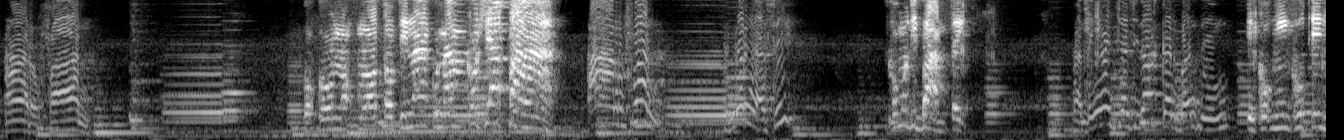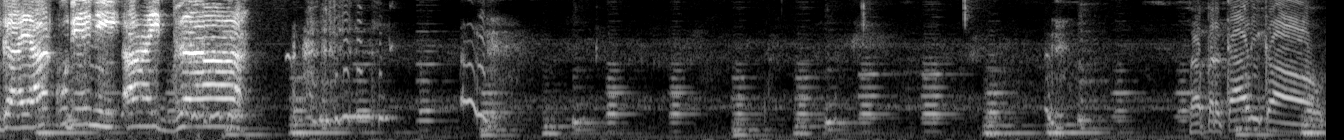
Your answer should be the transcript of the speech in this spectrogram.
Arfan Kok kau melototin aku? Nama kau siapa? Arfan dengar nggak sih Kau mau dibanting? banting aja silahkan banting Eh kok ngikutin gaya aku dia ini? Aida. baper kali kau.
